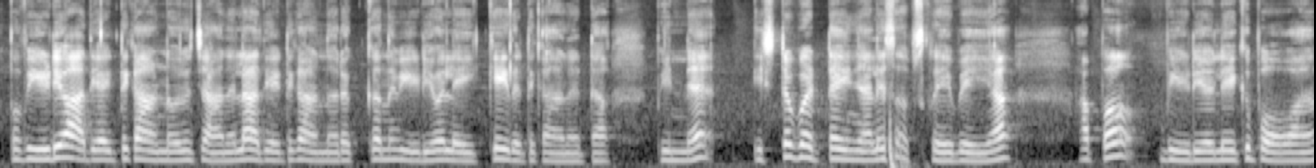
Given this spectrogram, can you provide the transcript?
അപ്പോൾ വീഡിയോ ആദ്യമായിട്ട് കാണുന്നവരും ചാനൽ ആദ്യമായിട്ട് കാണുന്നവരൊക്കെ ഒന്ന് വീഡിയോ ലൈക്ക് ചെയ്തിട്ട് കാണാം കേട്ടോ പിന്നെ ഇഷ്ടപ്പെട്ട് കഴിഞ്ഞാൽ സബ്സ്ക്രൈബ് ചെയ്യുക. അപ്പോൾ വീഡിയോയിലേക്ക് പോവാം.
